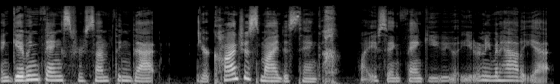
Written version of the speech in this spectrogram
And giving thanks for something that your conscious mind is saying, why are you saying thank you? You don't even have it yet.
